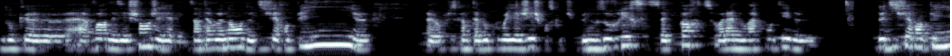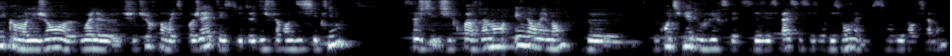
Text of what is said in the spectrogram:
donc euh, avoir des échanges avec des intervenants de différents pays. Euh, en plus, comme tu as beaucoup voyagé, je pense que tu peux nous ouvrir cette porte, voilà, nous raconter de, de différents pays, comment les gens euh, voient le futur, comment ils se projettent, et de différentes disciplines. Ça, j'y crois vraiment énormément de, de continuer d'ouvrir ces, ces, espaces et ces horizons, même si on est dans le salon.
